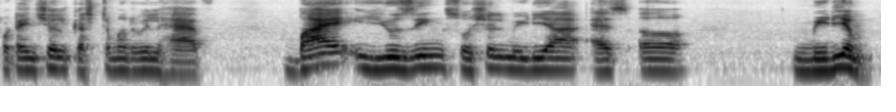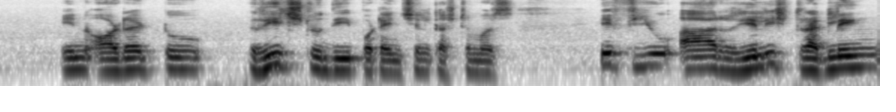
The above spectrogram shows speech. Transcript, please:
potential customer will have by using social media as a medium in order to reach to the potential customers if you are really struggling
